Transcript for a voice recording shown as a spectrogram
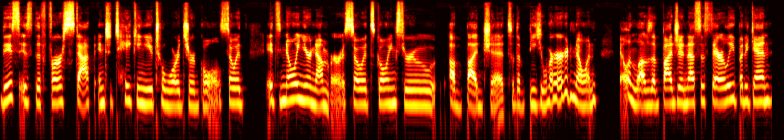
this is the first step into taking you towards your goals. So it's it's knowing your numbers. So it's going through a budget. So the B word, no one no one loves a budget necessarily, but again,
